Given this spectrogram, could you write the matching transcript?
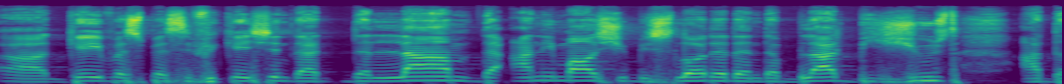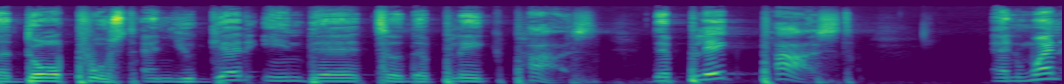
uh, gave a specification that the lamb, the animal should be slaughtered and the blood be used at the doorpost. And you get in there till the plague passed. The plague passed. And when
